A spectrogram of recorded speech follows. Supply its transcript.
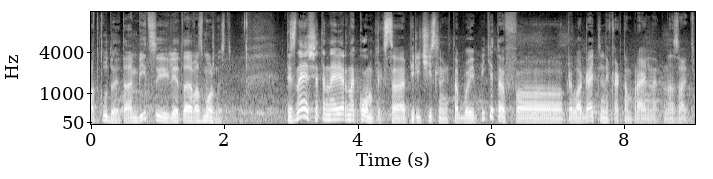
Откуда? Это амбиции или это возможность? Ты знаешь, это, наверное, комплекс э, перечисленных тобой эпитетов, э, прилагательных, как там правильно это назвать.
